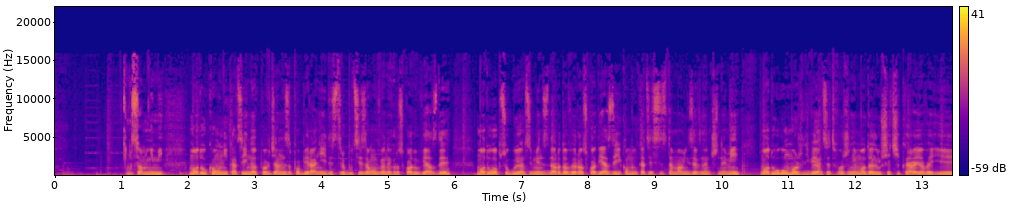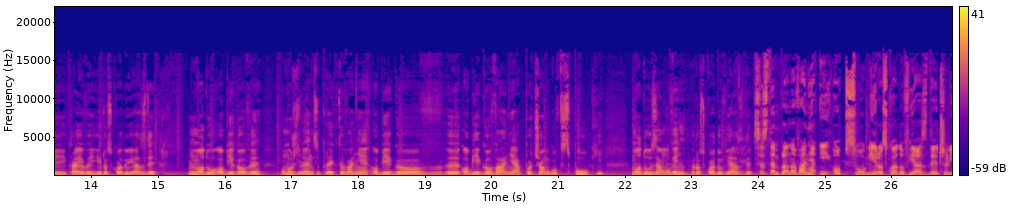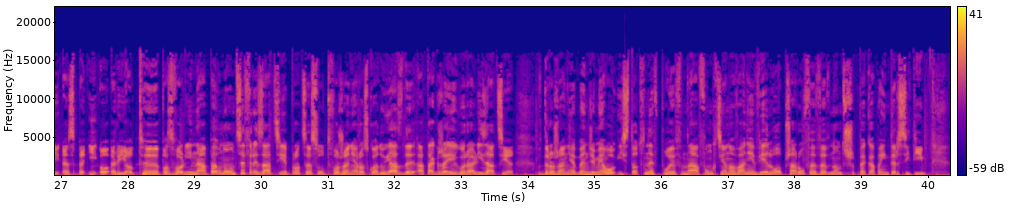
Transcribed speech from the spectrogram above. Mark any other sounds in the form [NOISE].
Są nimi moduł komunikacyjny odpowiedzialny za pobieranie i dystrybucję zamówionych rozkładów jazdy, moduł obsługujący międzynarodowy rozkład jazdy i komunikację z systemami zewnętrznymi, moduł umożliwiający tworzenie modelu sieci krajowej i, krajowej i rozkładu jazdy, moduł obiegowy umożliwiający projektowanie obiegow, e, obiegowania pociągów spółki moduł zamówień rozkładów jazdy. System planowania i obsługi rozkładów jazdy, czyli SPIORJ, e, pozwoli na pełną cyfryzację procesu tworzenia rozkładu jazdy, a także jego realizację. Wdrożenie będzie miało istotny wpływ na funkcjonowanie wielu obszarów wewnątrz PKP Intercity.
